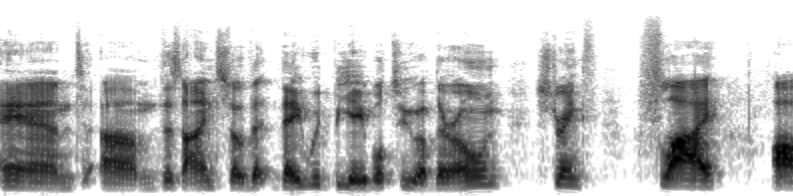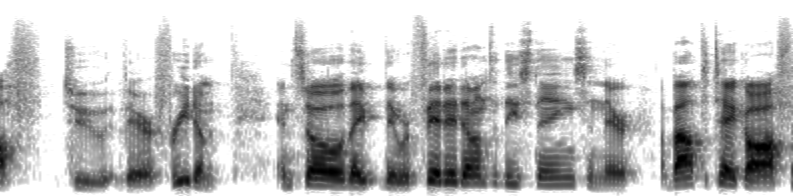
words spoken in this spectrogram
and um, designed so that they would be able to, of their own strength, fly off to their freedom. And so they, they were fitted onto these things and they're about to take off.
